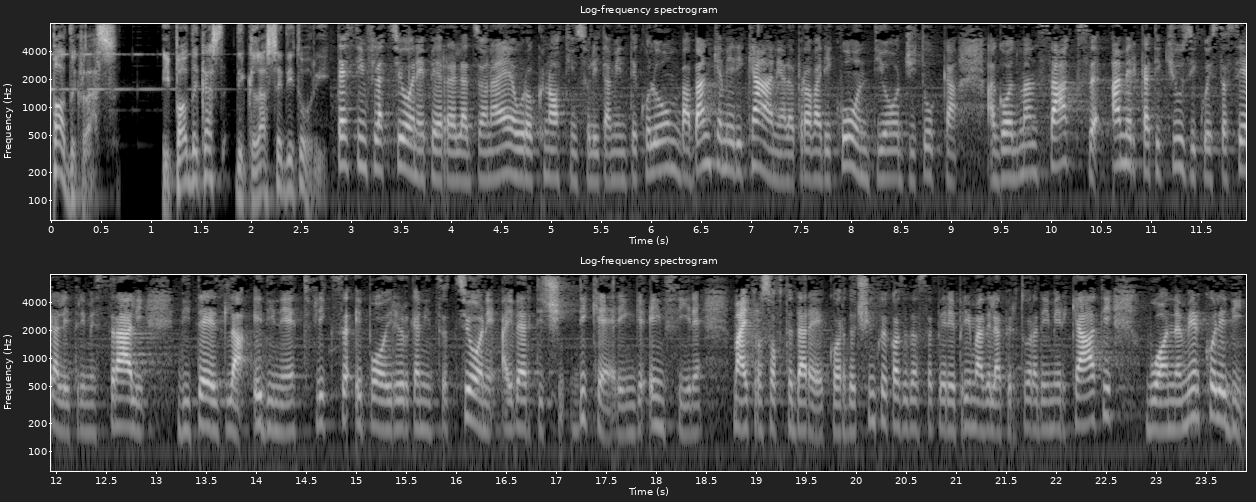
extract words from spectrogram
Podclass, i podcast di classe editori. Test inflazione per la zona euro, Knot insolitamente colomba, banche americane alla prova dei conti, oggi tocca a Goldman Sachs, a mercati chiusi questa sera le trimestrali di Tesla e di Netflix e poi riorganizzazione ai vertici di Kering e infine Microsoft da record. Cinque cose da sapere prima dell'apertura dei mercati. Buon mercoledì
